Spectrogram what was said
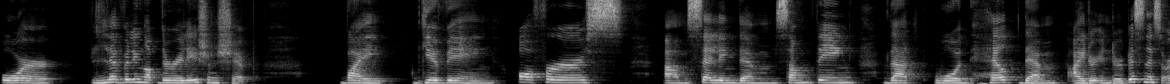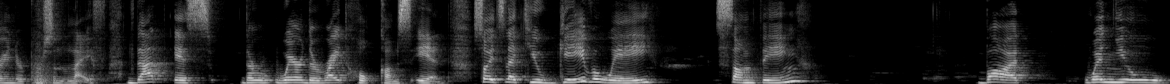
or leveling up the relationship by giving offers, um, selling them something that would help them either in their business or in their personal life. That is the where the right hook comes in. So it's like you gave away something, but when you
